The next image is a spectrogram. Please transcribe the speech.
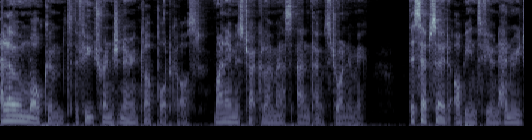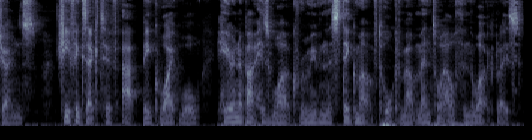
Hello and welcome to the Future Engineering Club podcast. My name is Jack Lomas and thanks for joining me. This episode, I'll be interviewing Henry Jones, Chief Executive at Big White Wall, hearing about his work removing the stigma of talking about mental health in the workplace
